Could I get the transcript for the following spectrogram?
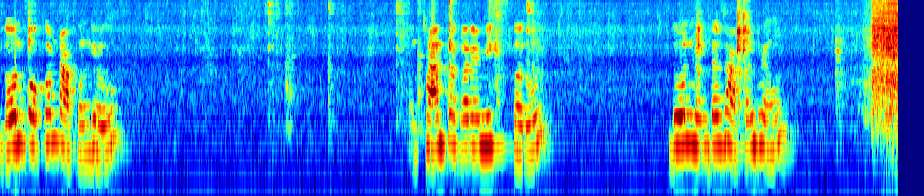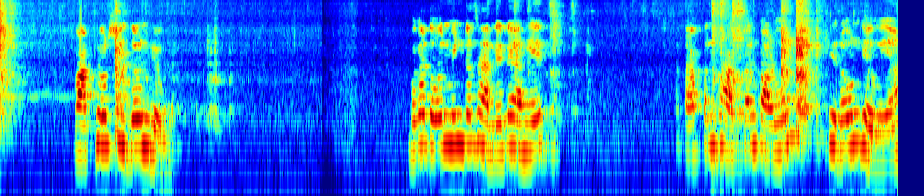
दोन कोकम टाकून घेऊ. छान प्रकारे मिक्स करून दोन मिनटं झाकण ठेवून वाफेवर शिजवून घेऊ. बघा दोन मिनटं झालेले आहेत. आता आपण झाकण काढून फिरवून घेऊया.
